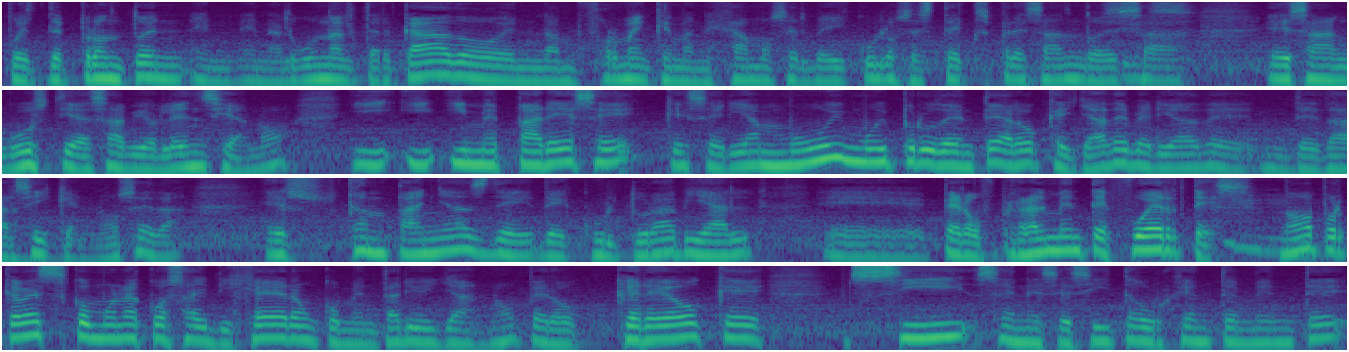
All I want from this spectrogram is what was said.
pues de pronto en, en, algún altercado, en la forma en que manejamos el vehículo, se esté expresando esa, esa angustia, esa violencia, ¿no? Y, y, me parece que sería muy, muy prudente, algo que ya debería de, de darse y que no se da, es campañas de, de cultura vial eh, pero realmente fuertes, ¿no? Porque a veces como una cosa ligera, un comentario y ya, ¿no? Pero creo que sí se necesita urgentemente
